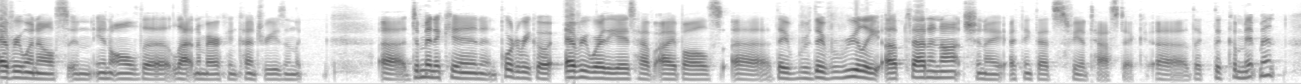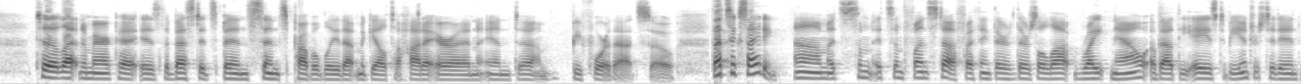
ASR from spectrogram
everyone else in, in all the Latin American countries and the uh, Dominican and Puerto Rico, everywhere the A's have eyeballs, uh, they've they've really upped that a notch, and I, I think that's fantastic. Uh, the the commitment to Latin America is the best it's been since probably that Miguel Tejada era and and um, before that. So that's exciting. Um, it's some it's some fun stuff. I think there's there's a lot right now about the A's to be interested in.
